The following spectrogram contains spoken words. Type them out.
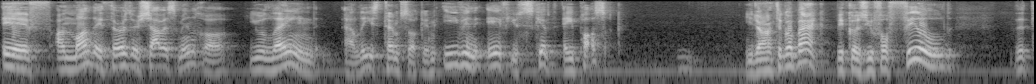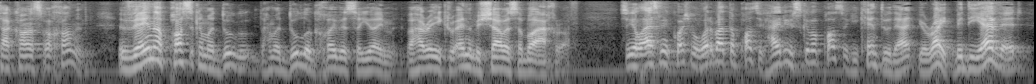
if on Monday, Thursday, Shabbos, Mincha, you laned at least 10 psukim, even if you skipped a pasuk, you don't have to go back because you fulfilled the takan chachamim. Ve'ena pasuk hamadulug chayves hayoyim v'harei yikruenu b'shavas haba acharav. So you'll ask me a question, well, what about the pasuk? How do you skip a pasuk? You can't do that. You're right. B'di'evid,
